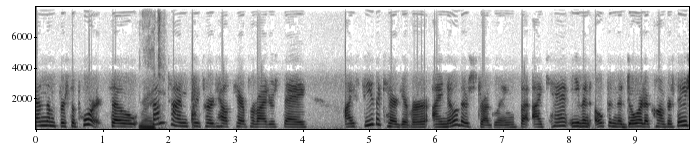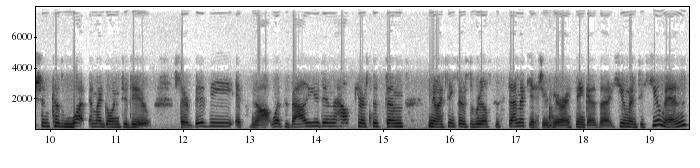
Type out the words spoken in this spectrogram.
send them for support. So right. sometimes we've heard healthcare providers say, I see the caregiver. I know they're struggling, but I can't even open the door to conversation because what am I going to do? They're busy. It's not what's valued in the healthcare system. You know, I think there's a real systemic issue here. I think as a human to human,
